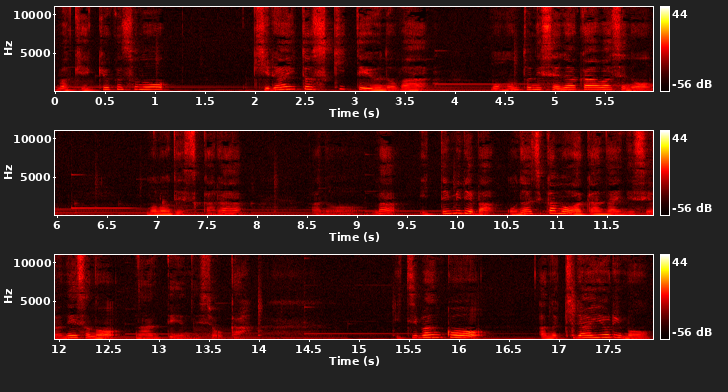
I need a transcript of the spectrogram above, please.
まあ、結局その嫌いと好きっていうのはもう本当に背中合わせのものですからあのまあ言ってみれば同じかも分かんないんですよねその何て言うんでしょうか。一番こうあの嫌いよりも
